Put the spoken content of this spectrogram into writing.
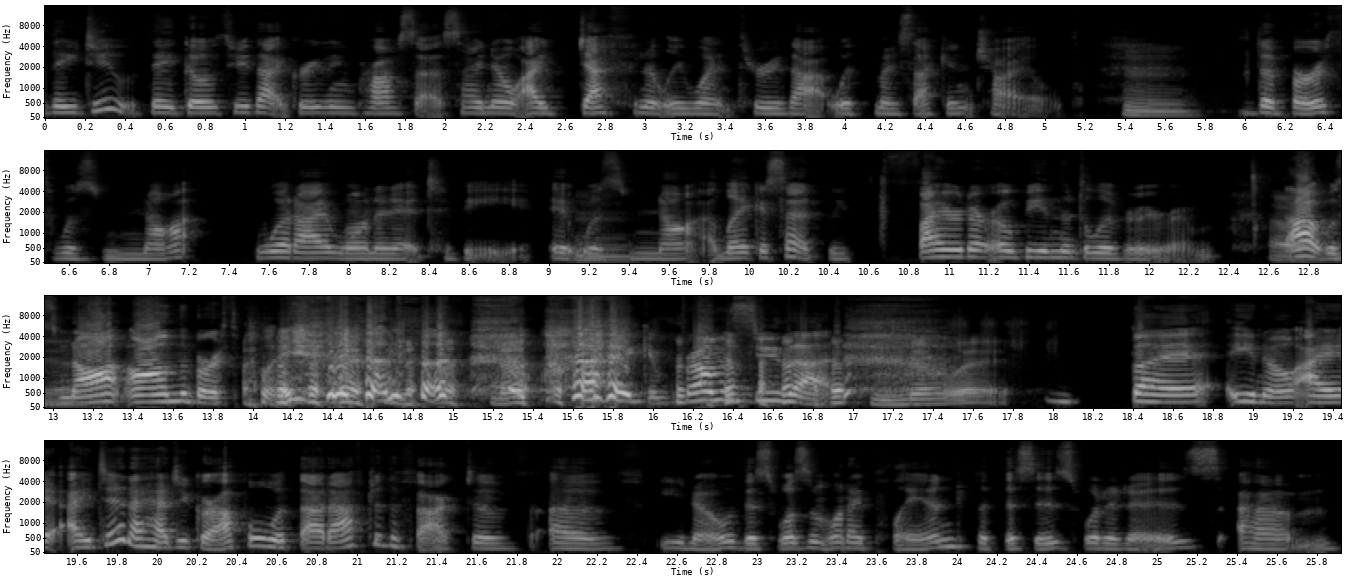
they do they go through that grieving process i know i definitely went through that with my second child mm. the birth was not what I wanted it to be. It mm. was not like I said, we fired our OB in the delivery room. Oh, that was yeah. not on the birth plan. no, no. I can promise you that. no way. But you know, I I did. I had to grapple with that after the fact of of you know this wasn't what I planned, but this is what it is. Um,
